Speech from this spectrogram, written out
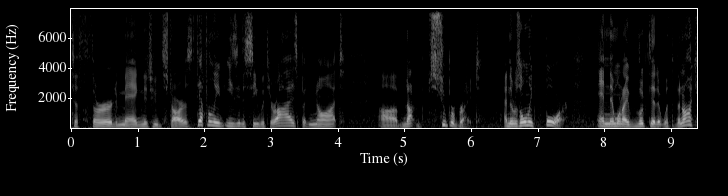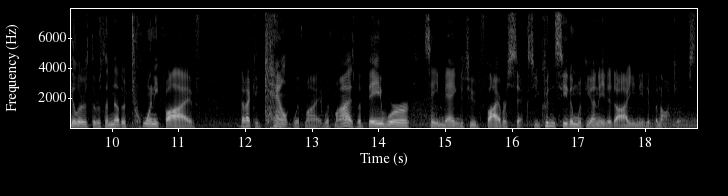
to third magnitude stars. Definitely easy to see with your eyes, but not, uh, not super bright. And there was only four. And then when I looked at it with the binoculars, there was another 25 that I could count with my with my eyes, but they were say magnitude five or six. So you couldn't see them with the unaided eye. You needed binoculars.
